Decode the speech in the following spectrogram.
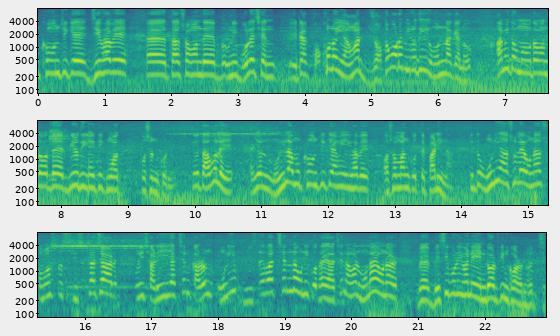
মুখ্যমন্ত্রীকে যেভাবে তার সম্বন্ধে উনি বলেছেন, এটা কখনোই আমার যত বড় বিরোধী হন না কেন আমি তো মমতা বন্দ্যোপাধ্যায়ের বিরোধী নৈতিক মত পোষণ করি। কিন্তু তা বলে একজন মহিলা মুখ্যমন্ত্রীকে আমি এইভাবে অসম্মান করতে পারি না। কিন্তু উনি আসলে ওনার সমস্ত শিষ্টাচার উনি ছাড়িয়ে যাচ্ছেন, কারণ উনি বুঝতে পারছেন না উনি কোথায় আছেন। আমার মনে হয় ওনার বেশি পরিমাণে এন্ডরফিন করণ হচ্ছে।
